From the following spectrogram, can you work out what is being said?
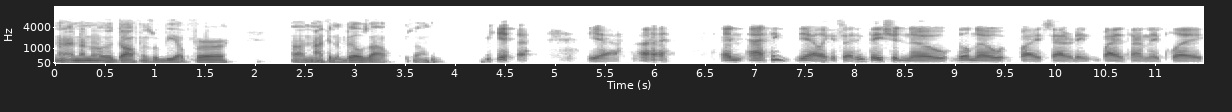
And I know the Dolphins will be up for uh, knocking the Bills out. So. Yeah, yeah, uh, and, and I think yeah, like I said, I think they should know. They'll know by Saturday by the time they play.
